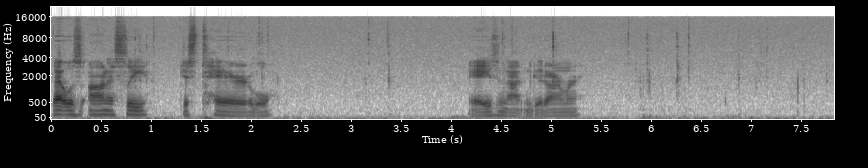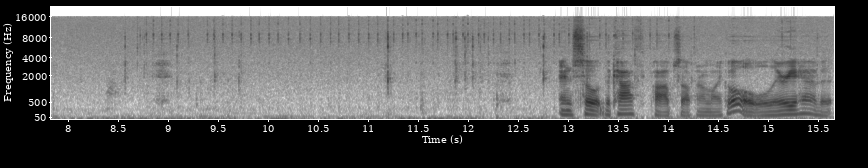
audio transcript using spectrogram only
That was honestly just terrible. Yeah, he's not in good armor. And so the Koth pops up, and I'm like, oh, well, there you have it.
